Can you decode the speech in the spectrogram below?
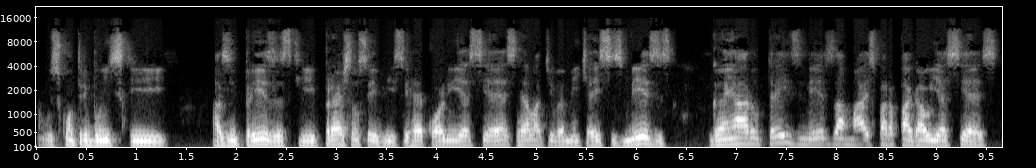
os contribuintes que as empresas que prestam serviço e recolhem ISS relativamente a esses meses ganharam três meses a mais para pagar o ISS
